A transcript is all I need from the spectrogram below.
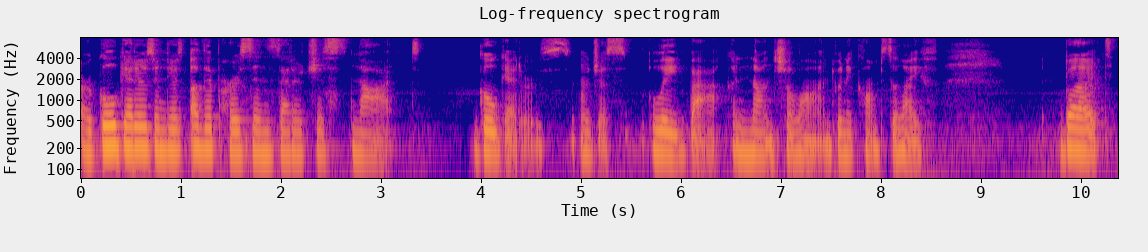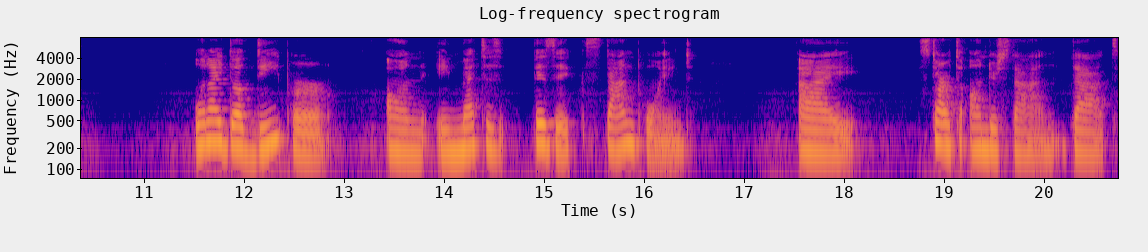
are go-getters and there's other persons that are just not go-getters or just laid back and nonchalant when it comes to life. But when I dug deeper on a metaphysic standpoint, I start to understand that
